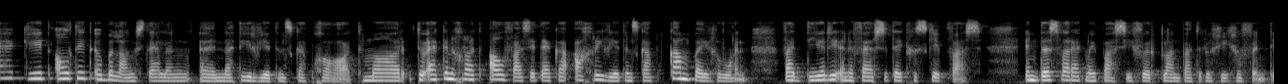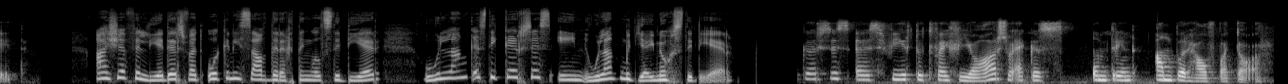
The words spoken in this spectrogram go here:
Ek het altyd 'n belangstelling in natuurwetenskap gehad, maar toe ek in graad 11 was, het ek 'n agriwetenskap kamp bygewoon wat deur die universiteit geskep was. En dis waar ek my passie vir plantpatologie gevind het. As jy vir leerders wat ook in dieselfde rigting wil studeer, hoe lank is die kursus en hoe lank moet jy nog studeer? Die kursus is 4 tot 5 jaar, so ek is omtrent amper halfpad daar.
